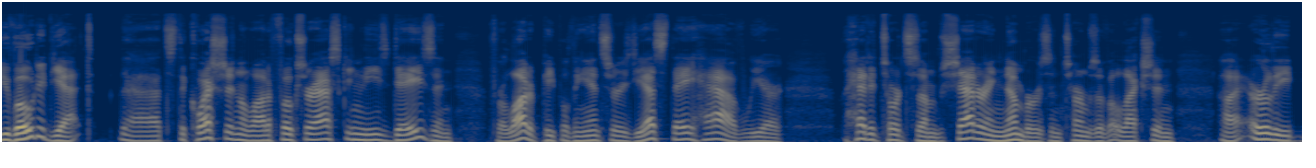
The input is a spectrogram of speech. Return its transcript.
you voted yet? That's the question a lot of folks are asking these days. And for a lot of people, the answer is yes, they have. We are headed towards some shattering numbers in terms of election uh, early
